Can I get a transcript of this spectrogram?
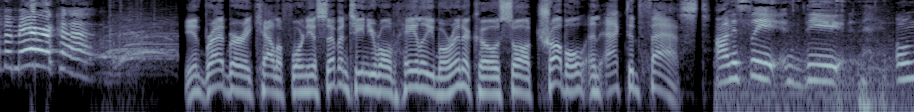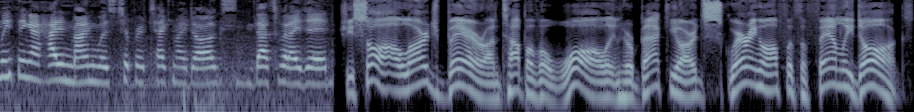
of America. In Bradbury, California, 17 year old Haley Morinico saw trouble and acted fast. Honestly, the only thing I had in mind was to protect my dogs. That's what I did. She saw a large bear on top of a wall in her backyard squaring off with the family dogs.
